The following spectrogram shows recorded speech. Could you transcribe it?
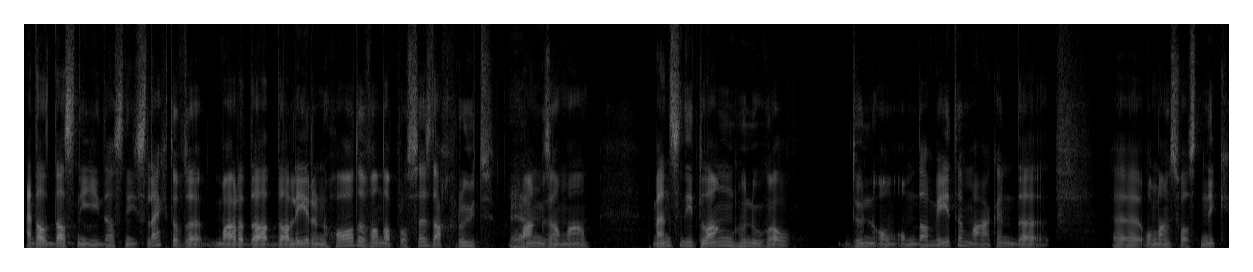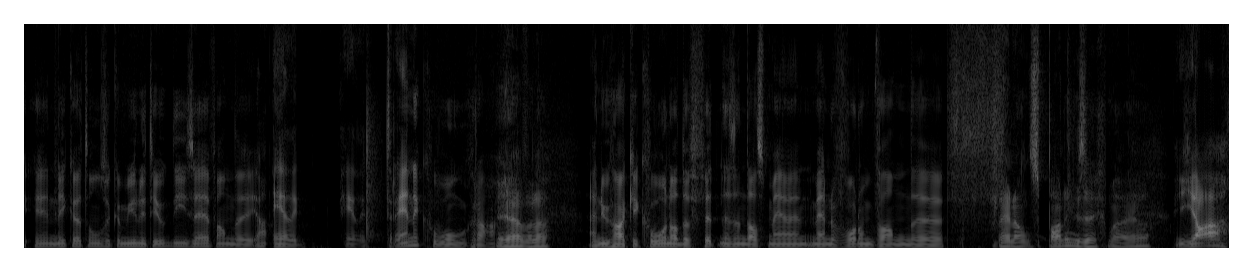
En dat, dat, is niet, dat is niet slecht, of dat, maar dat, dat leren houden van dat proces, dat groeit Ja. langzaamaan. Mensen die het lang genoeg al doen om, om dat mee te maken, dat, eh, onlangs was Nick, hè, Nick uit onze community ook, die zei van, eh, ja, eigenlijk, eigenlijk train ik gewoon graag. ja, voilà. En nu ga ik gewoon naar de fitness en dat is mijn, mijn vorm van, eh, Bijna ontspanning, zeg maar. Ja. ja,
